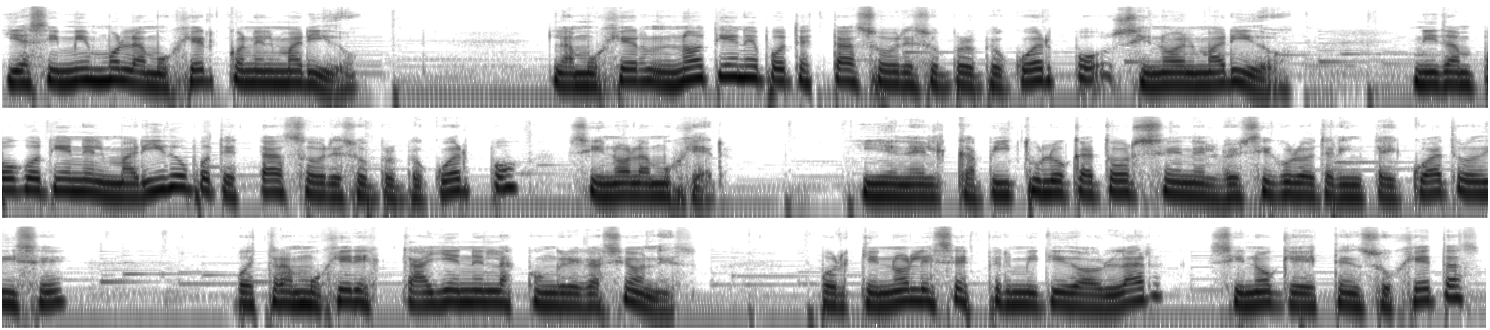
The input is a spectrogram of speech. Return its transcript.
y asimismo la mujer con el marido. La mujer no tiene potestad sobre su propio cuerpo, sino el marido, ni tampoco tiene el marido potestad sobre su propio cuerpo, sino la mujer. Y en el capítulo 14, en el versículo 34 dice, Vuestras mujeres callen en las congregaciones, porque no les es permitido hablar, sino que estén sujetas,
